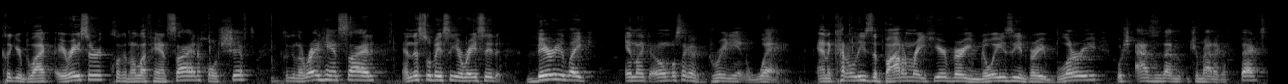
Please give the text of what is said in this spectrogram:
Click your black eraser, click on the left hand side, hold shift, click on the right hand side, and this will basically erase it very like in like almost like a gradient way. And it kind of leaves the bottom right here very noisy and very blurry, which adds to that dramatic effect,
